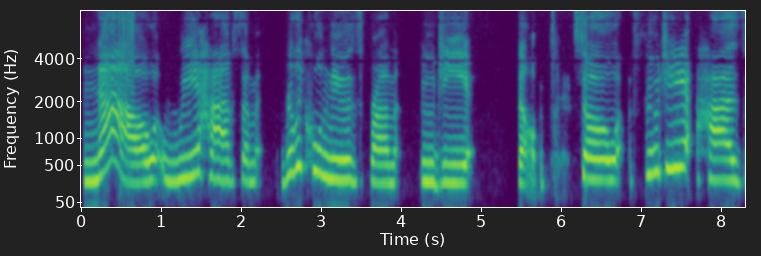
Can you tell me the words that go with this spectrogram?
now we have some really cool news from Fuji film. So Fuji has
